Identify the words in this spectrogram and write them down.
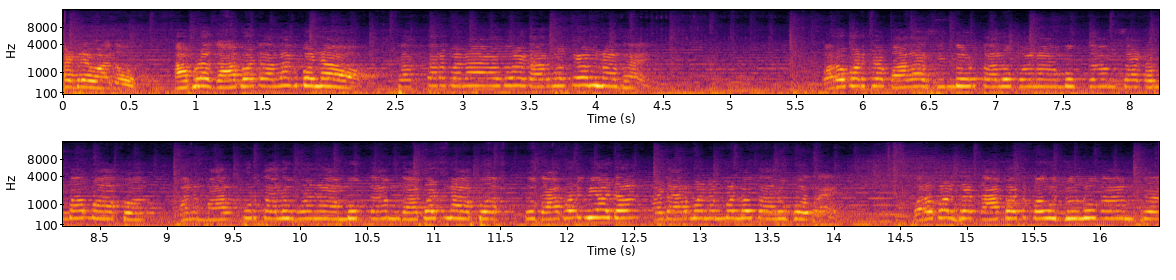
રહેવા આપણે ગાબટ અલગ બનાવો. સત્તર બનાવો તો ધર્મ કેમ ના થાય? બરોબર છે બાલા સિંદૂર તાલુકાના અમુક ગામ સાઠંબામાં આપો અને માલપુર તાલુકાના અમુક ગામ ગાબટના આપો. તો ગાબટ બી અઢાર અઢારમા નંબરનો તાલુકો થાય. બરોબર છે, ગાબટ બહુ જૂનું ગામ છે.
